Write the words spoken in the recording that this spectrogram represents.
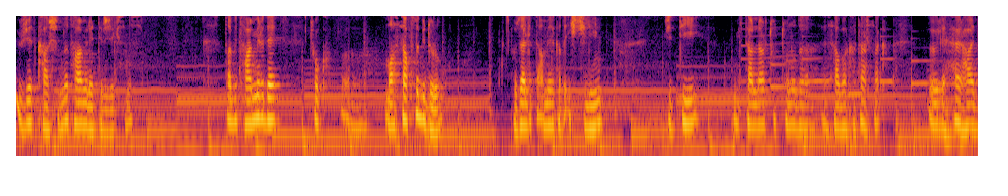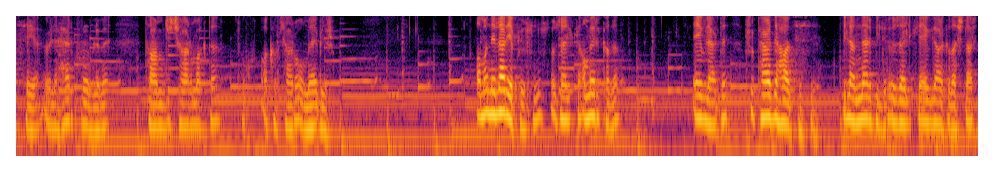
ücret karşılığında tamir ettireceksiniz. Tabi tamir de çok e, masraflı bir durum. Özellikle Amerika'da işçiliğin ciddi miktarlar tuttuğunu da hesaba katarsak öyle her hadiseye, öyle her probleme tamirci çağırmak da çok akıl kârı olmayabilir. Ama neler yapıyorsunuz? Özellikle Amerika'da evlerde şu perde hadisesi bilenler bilir. Özellikle evli arkadaşlar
